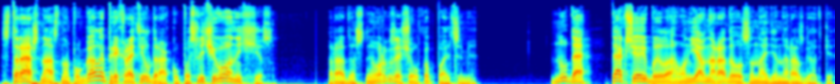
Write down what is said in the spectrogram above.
Страж нас напугал и прекратил драку, после чего он исчез. Радостный орк защелкал пальцами. Ну да, так все и было. Он явно радовался найденной разгадке.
